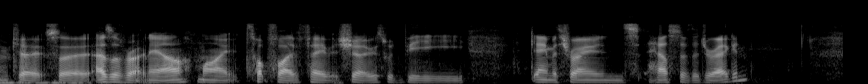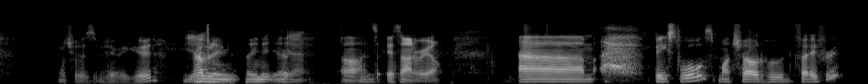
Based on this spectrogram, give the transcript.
Okay, so as of right now, my top five favorite shows would be Game of Thrones, House of the Dragon, which was very good. I haven't even seen it yet. yeah, Oh, it's, it's unreal. Um, Beast Wars, my childhood favorite.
